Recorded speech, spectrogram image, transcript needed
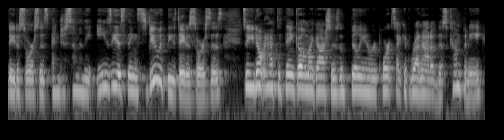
data sources and just some of the easiest things to do with these data sources. So you don't have to think, oh my gosh, there's a billion reports I could run out of this company.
